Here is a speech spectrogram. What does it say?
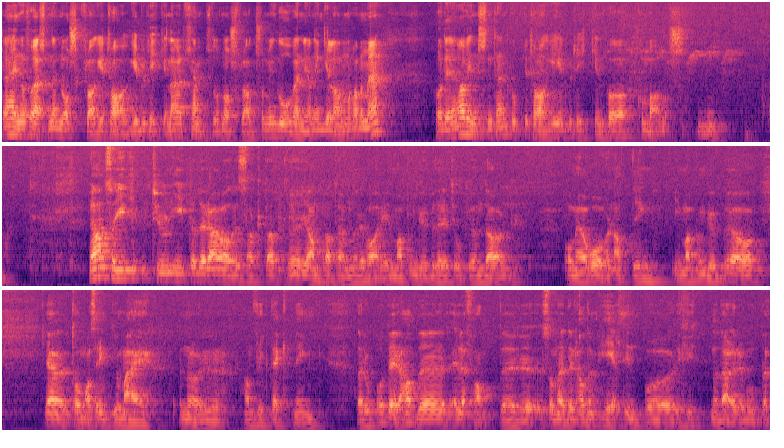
Det henger forresten et norsk flagg i taket i butikken. Det er et kjempestort norsk flagg som min gode venn Jan Inge Land hadde med. Og det har Vincent tent opp i taket i butikken på Combanos. Ja, så gikk turen hit, og dere har jo alle sagt at eh, Jan prata om når dere var i Mapungubbe. Dere tok jo en dag og med overnatting i Mapungubbe. Og jeg, Thomas ringte jo meg når han fikk dekning der oppe. Og dere hadde elefanter som dere hadde dem helt innpå hyttene der dere bodde.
